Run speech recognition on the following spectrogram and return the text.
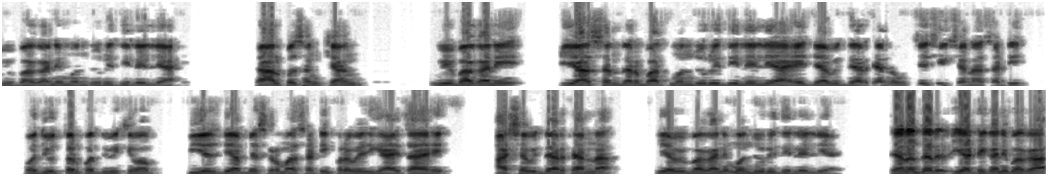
विभागाने मंजुरी दिलेली आहे. तर अल्पसंख्याक विभागाने या संदर्भात मंजुरी दिलेली आहे ज्या विद्यार्थ्यांना उच्च शिक्षणासाठी पदव्युत्तर पदवी किंवा पीएचडी अभ्यासक्रमासाठी प्रवेश घ्यायचा आहे अशा विद्यार्थ्यांना या विभागाने मंजुरी दिलेली आहे. त्यानंतर या ठिकाणी बघा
